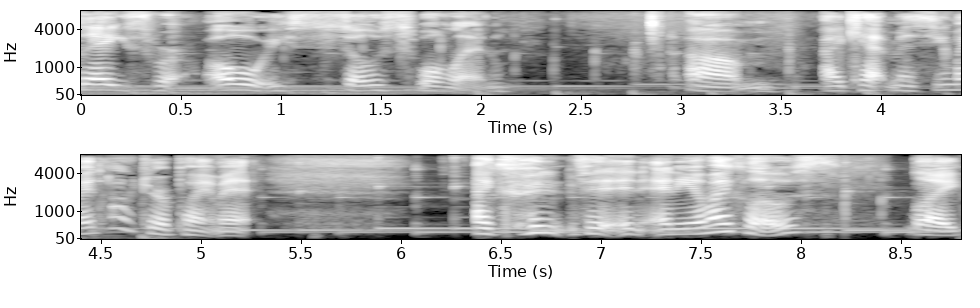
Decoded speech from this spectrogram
legs were always so swollen um, I kept missing my doctor appointment. I couldn't fit in any of my clothes. Like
